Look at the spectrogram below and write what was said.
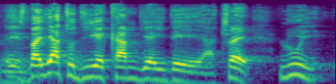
È sbagliato dire cambia idea, cioè lui eh,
